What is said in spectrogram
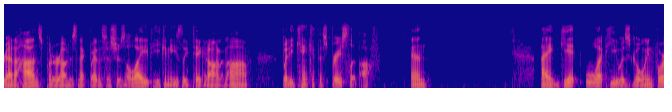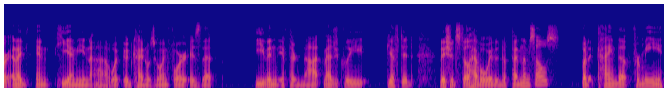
Rada'Hans put around his neck by the Sisters of Light. He can easily take it on and off, but he can't get this bracelet off. And I get what he was going for, and I and he, I mean, uh, what Goodkind was going for is that even if they're not magically gifted, they should still have a way to defend themselves but it kind of, for me,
